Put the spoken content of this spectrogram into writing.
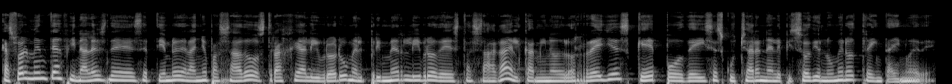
Casualmente, a finales de septiembre del año pasado, os traje a Librorum el primer libro de esta saga, El Camino de los Reyes, que podéis escuchar en el episodio número 39.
